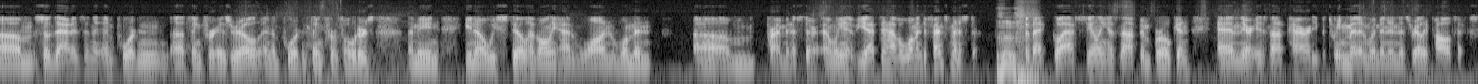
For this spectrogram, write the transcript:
Um, so that is an important uh, thing for Israel, an important thing for voters. I mean, you know, we still have only had one woman um, prime minister, and we have yet to have a woman defense minister. Mm-hmm. So that glass ceiling has not been broken, and there is not parity between men and women in Israeli politics.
